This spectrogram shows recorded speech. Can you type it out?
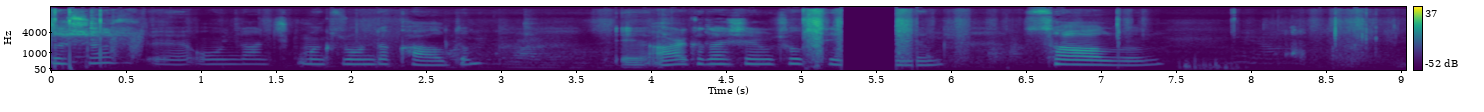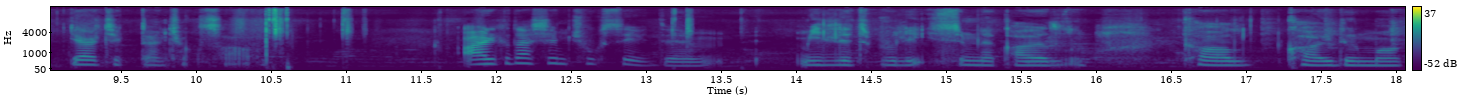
Arkadaşlar e, oyundan çıkmak zorunda kaldım. E, arkadaşlarımı çok sevdim. Sağ olun. Gerçekten çok sağ olun. Arkadaşlarımı çok sevdim. Millet böyle isimle kay, kal, kaydırmak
